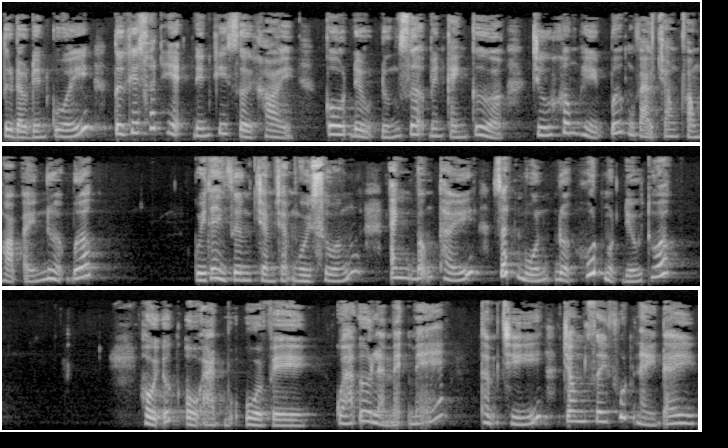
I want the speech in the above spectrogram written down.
Từ đầu đến cuối, từ khi xuất hiện đến khi rời khỏi Cô đều đứng dựa bên cánh cửa Chứ không hề bước vào trong phòng họp ấy nửa bước. Quý Thành Dương chậm chậm ngồi xuống Anh bỗng thấy rất muốn được hút một điếu thuốc. Hồi ức ồ ạt ùa về Quá ư là mạnh mẽ. Thậm chí trong giây phút này đây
